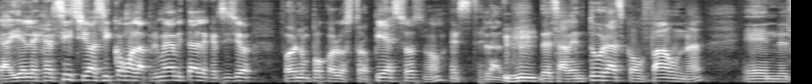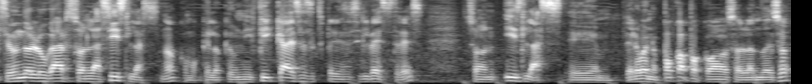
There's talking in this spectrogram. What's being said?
ahí el ejercicio, así como la primera mitad del ejercicio fueron un poco los tropiezos, ¿no? Este, las desaventuras con fauna. En el segundo lugar son las islas, ¿no? Como que lo que unifica esas experiencias silvestres son islas. Eh, pero bueno, poco a poco vamos hablando de eso.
